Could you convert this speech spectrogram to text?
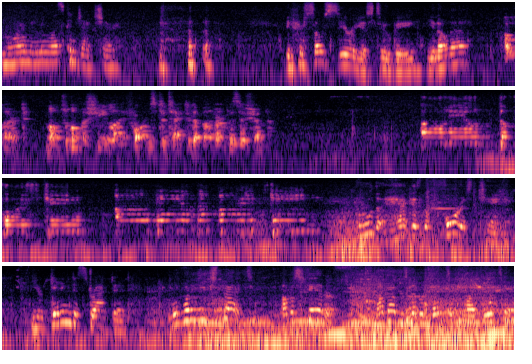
More meaningless conjecture. If you're so serious, 2B. You know that? Alert. Multiple machine life forms detected above our position. All hail the Forest King. All hail the Forest King. Who the heck is the Forest King? You're getting distracted. Well, what do you expect? I'm a scanner. How about was never meant to be my forte?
